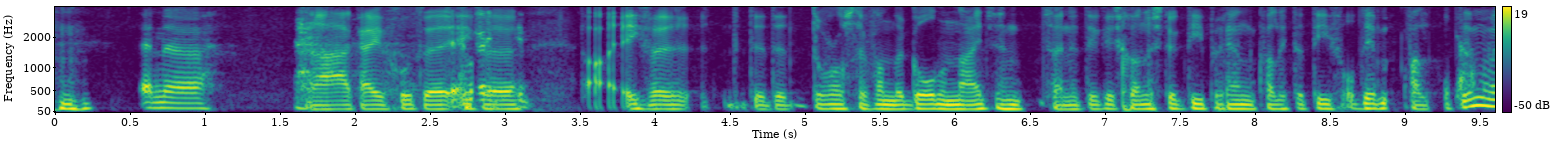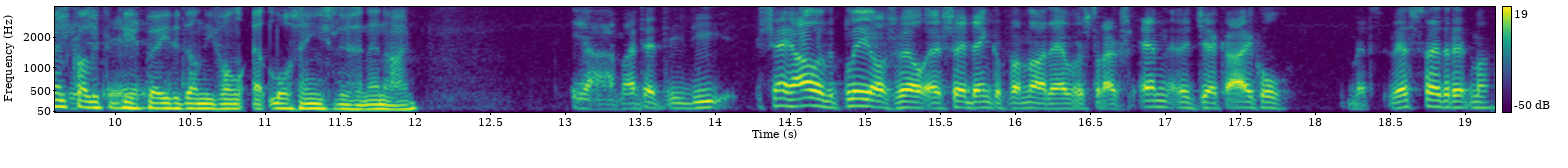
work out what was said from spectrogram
en, uh, ja, kijk, goed. Uh, even, even de, de, van de Golden Knights zijn natuurlijk is gewoon een stuk dieper en kwalitatief. Op dit, op dit moment kwalitatief beter dan die van Los Angeles en Anaheim. Ja, maar dat, die, die, zij halen de playoffs wel en zij denken van, nou, daar hebben we straks en Jack Eichel met wedstrijdritme.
